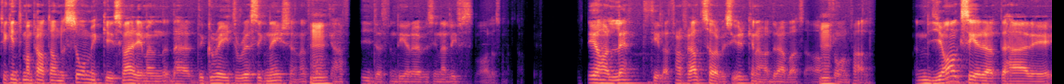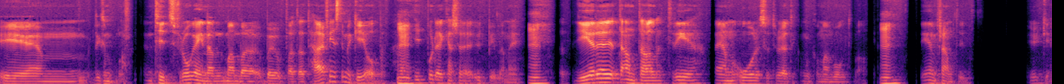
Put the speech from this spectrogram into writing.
tycker inte man pratar om det så mycket i Sverige men det här the great resignation. Att mm. folk har haft tid att fundera över sina livsval och sådana. Det har lett till att framförallt serviceyrkena har drabbats av mm. frånfall. Jag ser att det här är, är mm, liksom en tidsfråga innan man börjar uppfatta att här finns det mycket jobb. Mm. Hit borde jag kanske utbilda mig. Mm. Att ge det ett antal, tre, fem år så tror jag att det kommer komma en våg tillbaka. Mm. Det är en framtidsyrke.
